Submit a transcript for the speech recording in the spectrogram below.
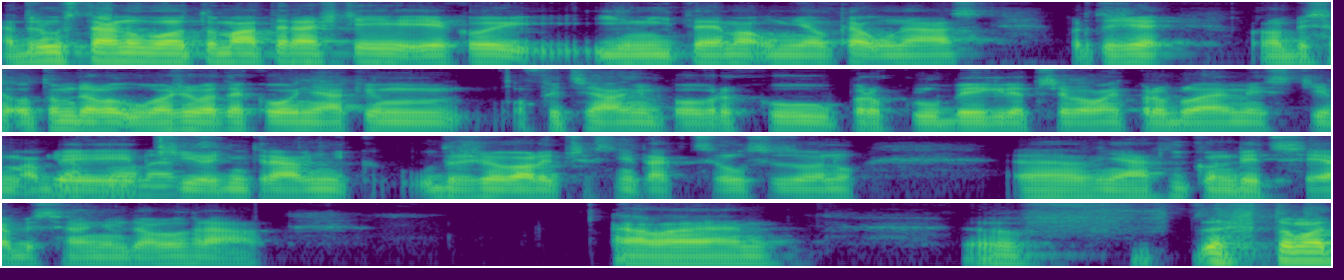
Na druhou stranu ono to má teda ještě jako jiný téma umělka u nás, protože ono by se o tom dalo uvažovat jako o nějakém oficiálním povrchu pro kluby, kde třeba mají problémy s tím, aby Japonec. přírodní trávník udržovali přesně tak celou sezónu eh, v nějaké kondici, aby se na něm dalo hrát. Ale v tomhle,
